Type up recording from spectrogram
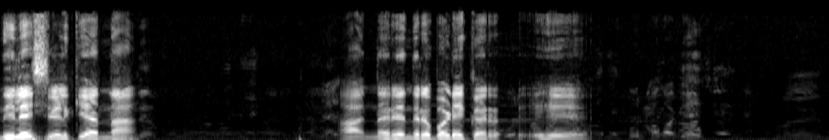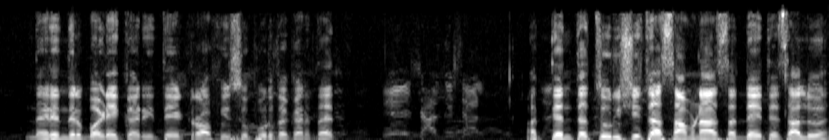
निलेश शेळके यांना. हा नरेंद्र बडेकर हे नरेंद्र बडेकर इथे ट्रॉफी सुपूर्द करतायत. अत्यंत चुरशीचा सामना सध्या इथे चालू आहे.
